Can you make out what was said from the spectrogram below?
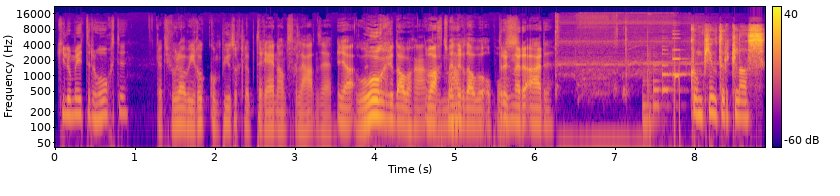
kilometer hoogte. Ik heb het gevoel dat we hier ook computerclub terrein aan het verlaten zijn. Ja, Hoe hoger dat we gaan, Wacht, we minder gaan dat we op terug ons... naar de aarde. Computerklas.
